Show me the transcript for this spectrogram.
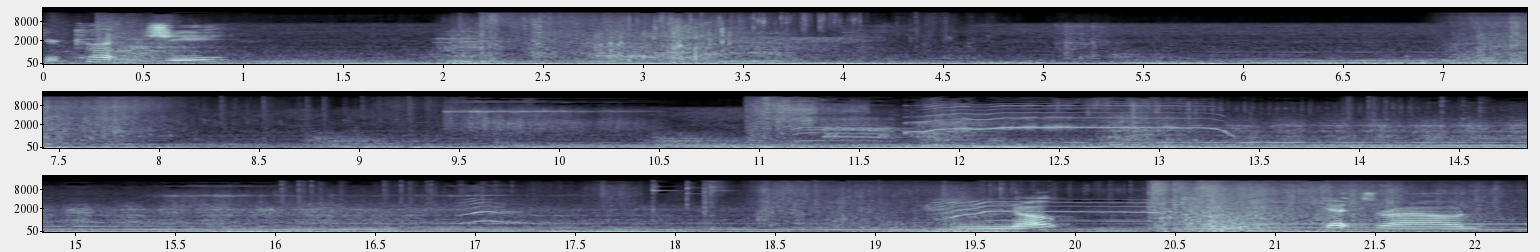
Your cut, G. Nope. Get drowned.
